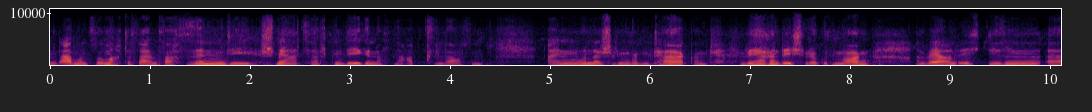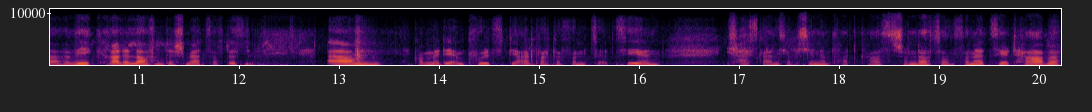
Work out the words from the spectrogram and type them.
Und ab und zu macht es einfach Sinn, die schmerzhaften Wege nochmal abzulaufen. Einen wunderschönen guten Tag und während ich, oder guten Morgen, und während ich diesen äh, Weg gerade laufe, der schmerzhaft ist, ähm, kommt mir der Impuls, dir einfach davon zu erzählen. Ich weiß gar nicht, ob ich in dem Podcast schon davon erzählt habe.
